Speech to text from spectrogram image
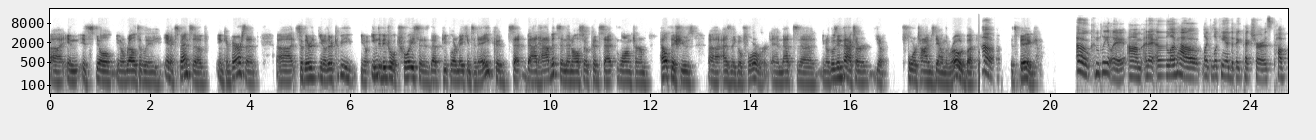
uh, in is still you know relatively inexpensive in comparison. Uh, so there, you know, there could be, you know, individual choices that people are making today could set bad habits, and then also could set long-term health issues uh, as they go forward. And that's, uh, you know, those impacts are, you know, four times down the road, but oh. it's big. Oh, completely. Um, and I, I, love how, like, looking at the big picture is po-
